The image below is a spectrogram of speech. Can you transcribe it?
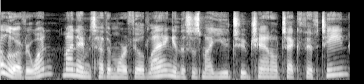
Hello everyone, my name is Heather Moorefield Lang and this is my YouTube channel Tech 15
